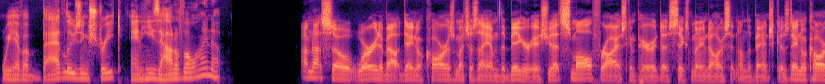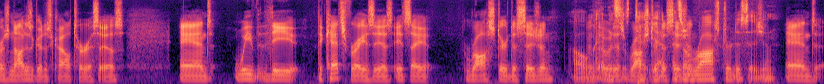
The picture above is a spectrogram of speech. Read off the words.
we have a bad losing streak and he's out of the lineup. I'm not so worried about Daniel Carr as much as I am the bigger issue. That's small fry as compared to $6 million sitting on the bench because Daniel Carr is not as good as Kyle Turris is. And we've the the catchphrase is it's a roster decision. Oh man, this is roster decision. It's a roster decision. And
